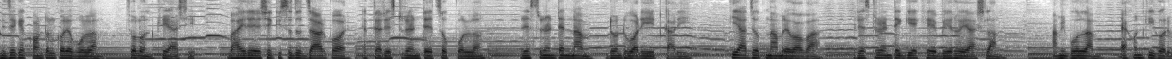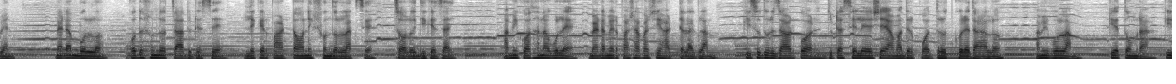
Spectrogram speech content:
নিজেকে কন্ট্রোল করে বললাম, চলুন, খেয়ে আসি। বাইরে এসে কিছু দূর যাওয়ার পর একটা রেস্টুরেন্টে চোখ পড়ল। রেস্টুরেন্টের নাম ডোন্ট ওয়ারি ইট কারি কি আজব নাম রে বাবা। রেস্টুরেন্টে গিয়ে খেয়ে বের হয়ে আসলাম। আমি বললাম, এখন কি করবেন? ম্যাডাম বলল, কত সুন্দর চাঁদ উঠেছে, লেকের পাহাড়টা অনেক সুন্দর লাগছে, চল ওইদিকে যাই। আমি কথা না বলে ম্যাডামের পাশাপাশি হাঁটতে লাগলাম। কিছু দূর যাওয়ার পর দুটা ছেলে এসে আমাদের পথ রোধ করে দাঁড়াল। আমি বললাম, কে তোমরা? কি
